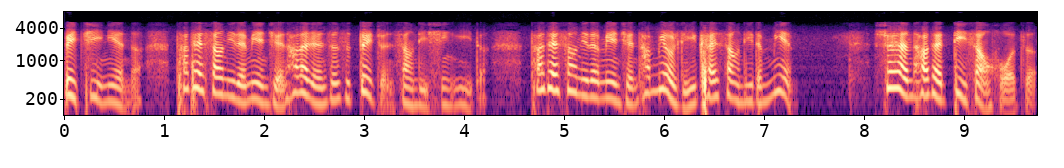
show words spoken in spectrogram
被纪念的；他在上帝的面前，他的人生是对准上帝心意的；他在上帝的面前，他没有离开上帝的面，虽然他在地上活着。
